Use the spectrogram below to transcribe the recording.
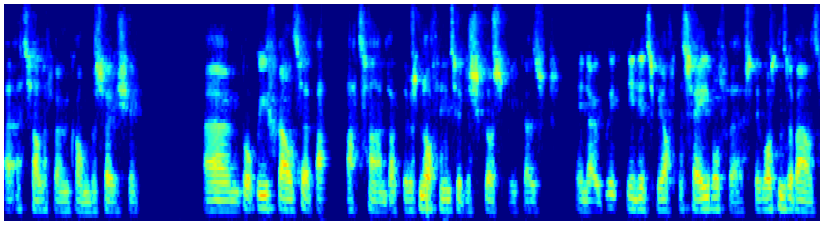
a, a telephone conversation um, but we felt at that, that, time that there was nothing to discuss because you know it needed to be off the table first. It wasn't about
